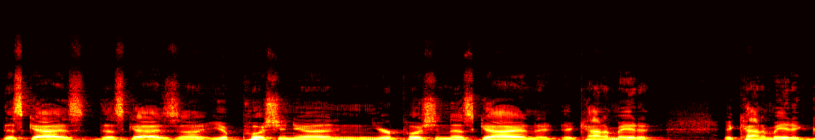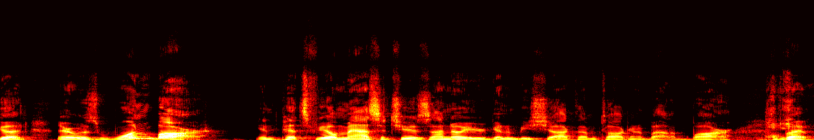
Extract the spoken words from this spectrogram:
this guy's this guy's uh, you pushing you, and you're pushing this guy, and it, it kind of made it it kind of made it good. There was one bar in Pittsfield, Massachusetts. I know you're going to be shocked. I'm talking about a bar, but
